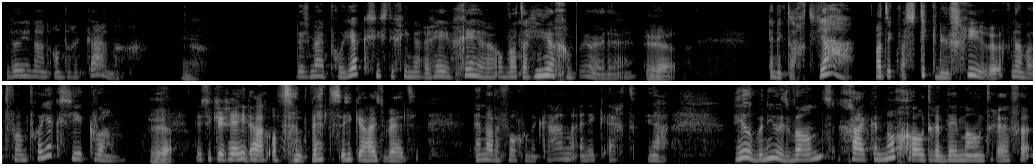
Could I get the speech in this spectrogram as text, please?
Wil je naar een andere kamer? Ja. Dus mijn projecties die gingen reageren op wat er hier gebeurde. ja. En ik dacht, ja, want ik was stik nieuwsgierig naar wat voor een projectie ik kwam. ja. Dus ik reed daar op het bed, ziekenhuisbed. En naar de volgende kamer. En ik echt, ja, heel benieuwd. Want ga ik een nog grotere demon treffen?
